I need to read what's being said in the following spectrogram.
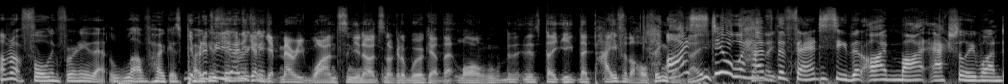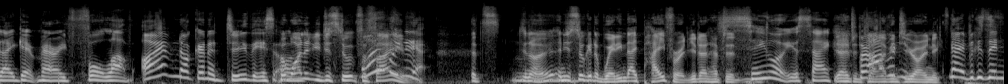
I'm not falling for any of that love hocus Yeah, but if you're ever only going to again. get married once and you know it's not going to work out that long, but it's, they, you- they pay for the whole thing. Don't I they? still Don't have they? the fantasy that I might actually one day get married for love. I am not going to do this. But on- why don't you just do it for Why fame? would you- It's you know, and you still get a wedding. They pay for it. You don't have to. see what you're saying. You don't have to But I dive into wouldn't- your own ex- No, because then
